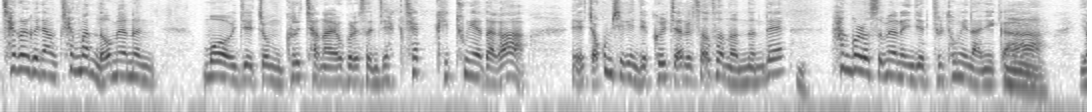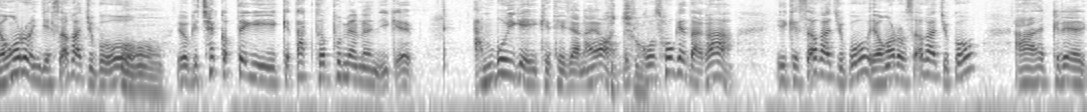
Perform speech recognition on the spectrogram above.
책을 그냥 책만 넣으면은 뭐 이제 좀 그렇잖아요. 그래서 이제 책 귀퉁에다가 예, 조금씩 이제 글자를 써서 넣는데 한글로 쓰면은 이제 들통이 나니까 영어로 이제 써가지고 어. 여기 책 껍데기 이렇게 딱 덮으면은 이게 안 보이게 이렇게 되잖아요. 그쵸. 그 속에다가 이렇게 써가지고 영어로 써가지고 아 그래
